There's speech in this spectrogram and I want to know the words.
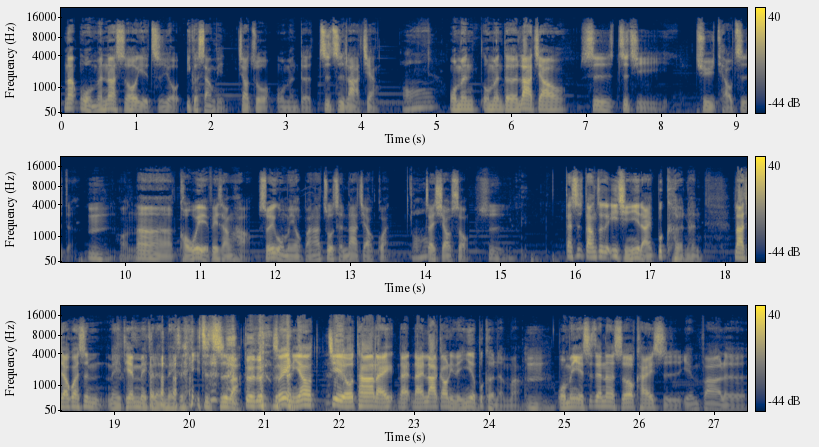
那我们那时候也只有一个商品，叫做我们的自制辣酱。哦，我们我们的辣椒是自己去调制的。嗯，哦，那口味也非常好，所以我们有把它做成辣椒罐，哦在销售。是，但是当这个疫情一来，不可能辣椒罐是每天每个人每天一直吃吧？对对，所以你要借由它来来来拉高你的营业，不可能嘛？嗯，我们也是在那个时候开始研发了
